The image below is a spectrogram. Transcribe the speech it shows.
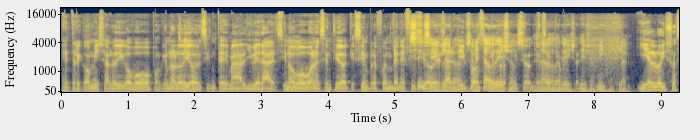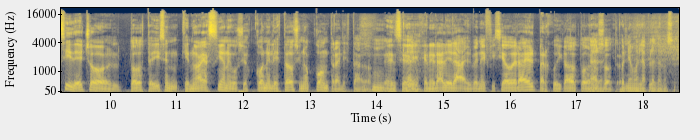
entre comillas, lo digo bobo porque no lo Sí. digo del sistema liberal, sino Mm. bobo en el sentido de que siempre fue en beneficio Sí, sí, de esos claro, tipos un Estado de ellos, un Estado de ellos, de ellos mismos, claro. Y él lo hizo así, de hecho, todos te dicen que no hacía negocios con el Estado, sino contra el Estado. En, se- claro. en general era el beneficiado era él, perjudicados todos Claro, nosotros. Poníamos la plata nosotros.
